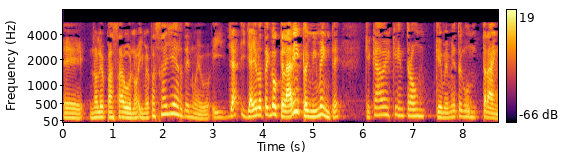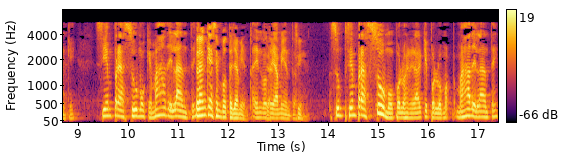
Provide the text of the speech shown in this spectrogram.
eh, no le pasa a uno? Y me pasó ayer de nuevo. Y ya, y ya yo lo tengo clarito en mi mente, que cada vez que entro a un, que me meto en un tranque, siempre asumo que más adelante, Tranque es embotellamiento. embotellamiento, Sí. Siempre asumo por lo general que por lo más adelante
